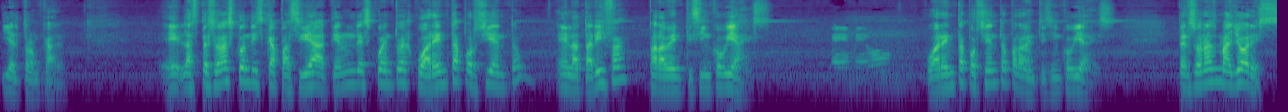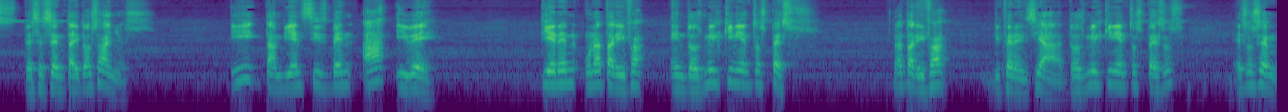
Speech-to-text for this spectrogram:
y el troncal. Eh, las personas con discapacidad tienen un descuento del 40% en la tarifa para 25 viajes. 40% para 25 viajes. Personas mayores de 62 años y también CISBEN A y B tienen una tarifa en 2.500 pesos. Una tarifa diferenciada, 2.500 pesos. Eso se,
